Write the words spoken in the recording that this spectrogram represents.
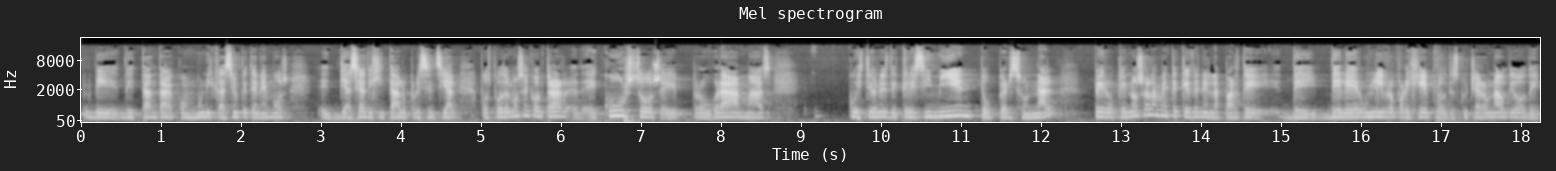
de, de tanta comunicación que tenemos, eh, ya sea digital o presencial, pues podemos encontrar eh, cursos, eh, programas, cuestiones de crecimiento personal, pero que no solamente queden en la parte de, de, leer un libro, por ejemplo, de escuchar un audio o de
